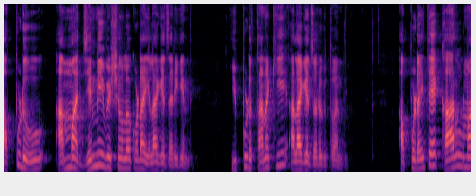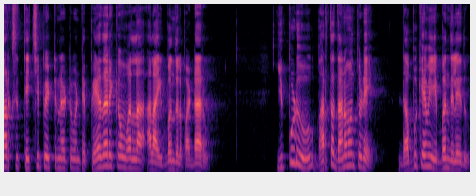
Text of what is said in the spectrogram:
అప్పుడు అమ్మ జెన్నీ విషయంలో కూడా ఇలాగే జరిగింది. ఇప్పుడు తనకి అలాగే జరుగుతోంది. అప్పుడైతే కార్ల్ మార్క్స్ తెచ్చిపెట్టినటువంటి పేదరికం వల్ల అలా ఇబ్బందులు పడ్డారు. ఇప్పుడు భర్త ధనవంతుడే డబ్బుకేమీ ఇబ్బంది లేదు.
